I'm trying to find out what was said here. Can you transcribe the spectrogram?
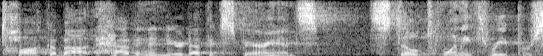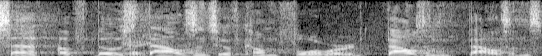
talk about having a near death experience, still 23% of those Okay. thousands who have come forward, thousands, thousands,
